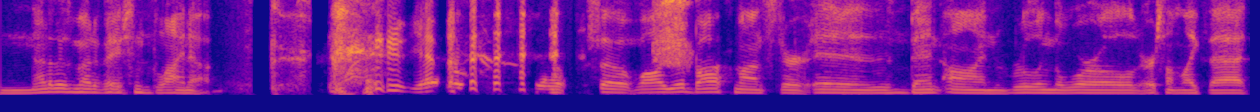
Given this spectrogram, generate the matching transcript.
none of those motivations line up. yep. So, so while your boss monster is bent on ruling the world or something like that,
